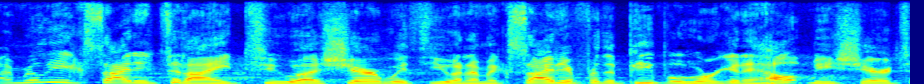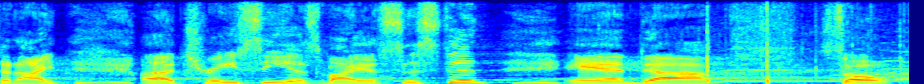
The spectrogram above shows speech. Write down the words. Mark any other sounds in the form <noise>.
I'm really excited tonight to uh, share with you, and I'm excited for the people who are going to help me share tonight. Uh, Tracy is my assistant, and uh, so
